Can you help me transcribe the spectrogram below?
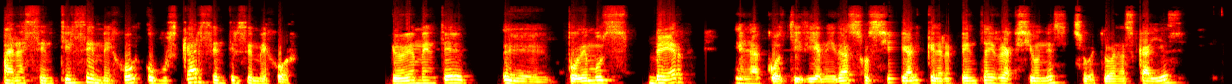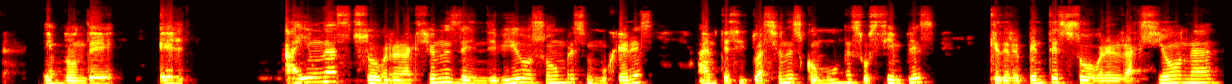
para sentirse mejor o buscar sentirse mejor. Y obviamente eh, podemos ver en la cotidianidad social que de repente hay reacciones, sobre todo en las calles, en donde el, hay unas sobrereacciones de individuos, hombres y mujeres, ante situaciones comunes o simples que de repente sobrereaccionan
